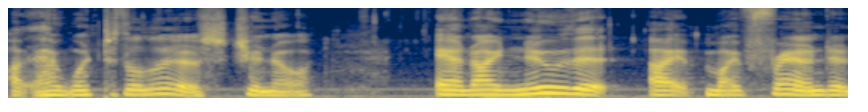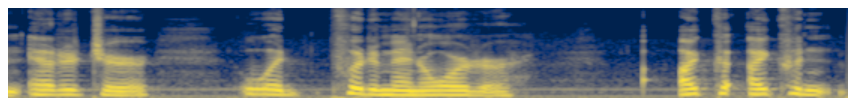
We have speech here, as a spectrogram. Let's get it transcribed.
I, I went to the list, you know, and I knew that I, my friend and editor would put them in order. I, cou- I couldn't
